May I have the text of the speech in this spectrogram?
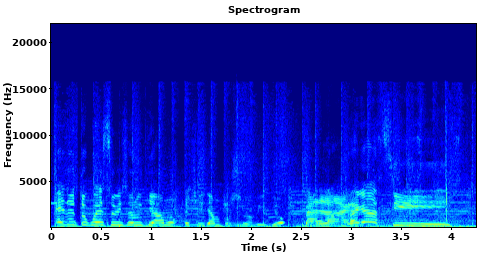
E detto questo vi salutiamo e ci vediamo al prossimo video. Bella. Ragazzi!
